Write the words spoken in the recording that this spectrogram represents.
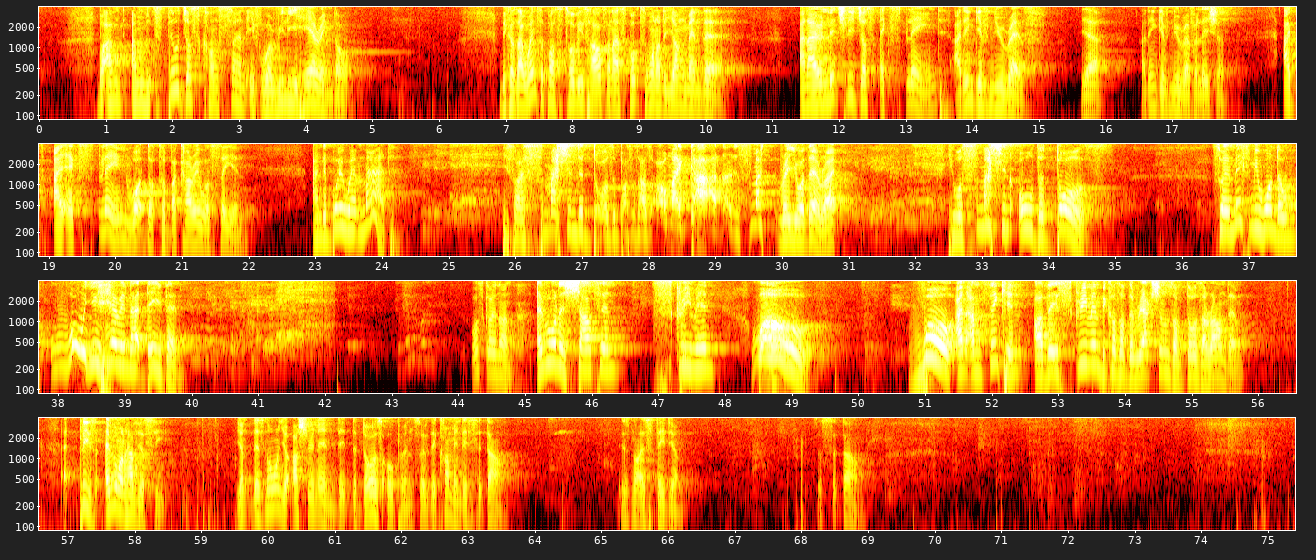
But I'm, I'm still just concerned if we're really hearing, though. Because I went to Pastor Tobi's house and I spoke to one of the young men there. And I literally just explained, I didn't give new rev. Yeah? I didn't give new revelation. I, I explained what Dr. Bakari was saying, and the boy went mad. He started smashing the doors in Pastor's house. Oh my God! He smashed. Ray, you were there, right? He was smashing all the doors. So it makes me wonder what were you hearing that day then? What's going on? Everyone is shouting, screaming, Whoa! Whoa! And I'm thinking, are they screaming because of the reactions of those around them? Uh, please, everyone have your seat. You're, there's no one you're ushering in. They, the door's open, so if they come in, they sit down. It's not a stadium. Just sit down.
